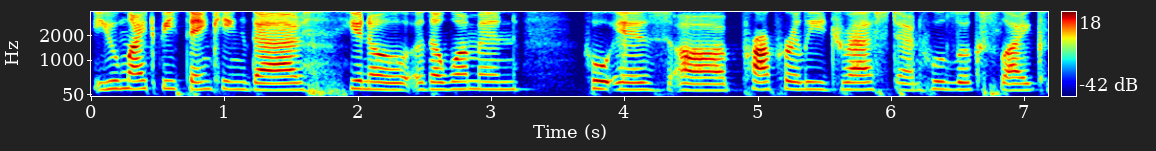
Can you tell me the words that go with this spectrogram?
You might be thinking that, you know, the woman who is uh, properly dressed and who looks like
